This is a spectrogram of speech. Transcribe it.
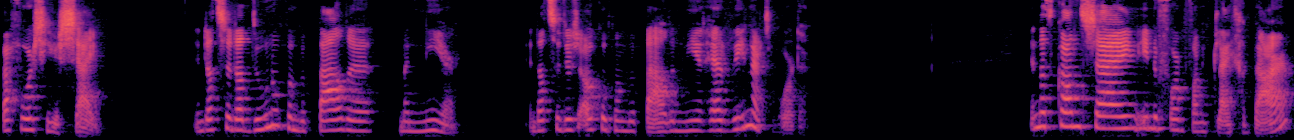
waarvoor ze hier zijn. En dat ze dat doen op een bepaalde manier. En dat ze dus ook op een bepaalde manier herinnerd worden. En dat kan zijn in de vorm van een klein gebaar.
